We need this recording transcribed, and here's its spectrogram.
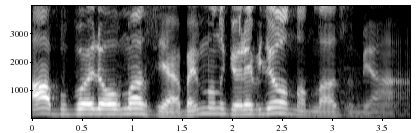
Aa bu böyle olmaz ya. Benim onu görebiliyor olmam lazım ya.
